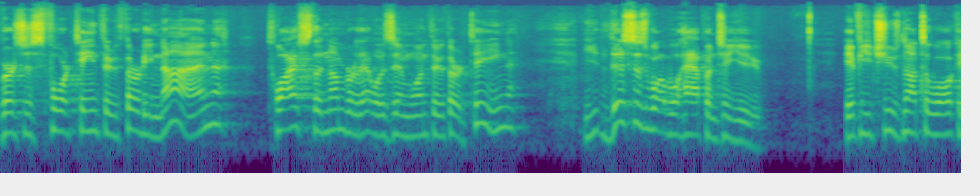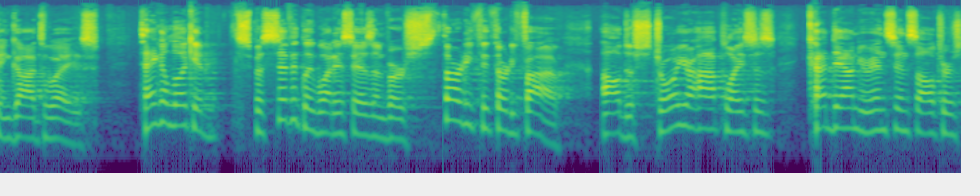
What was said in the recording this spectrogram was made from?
verses 14 through 39, twice the number that was in 1 through 13, this is what will happen to you if you choose not to walk in God's ways. Take a look at specifically what it says in verse 30 through 35. I'll destroy your high places, cut down your incense altars,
